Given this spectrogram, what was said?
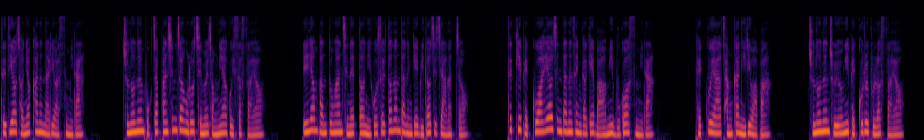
드디어 전역하는 날이 왔습니다. 준호는 복잡한 심정으로 짐을 정리하고 있었어요. 1년 반 동안 지냈던 이곳을 떠난다는 게 믿어지지 않았죠. 특히 백구와 헤어진다는 생각에 마음이 무거웠습니다. 백구야, 잠깐 이리 와봐. 준호는 조용히 백구를 불렀어요.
